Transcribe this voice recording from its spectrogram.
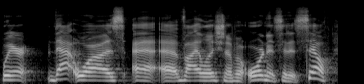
where that was a, a violation of an ordinance in itself.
